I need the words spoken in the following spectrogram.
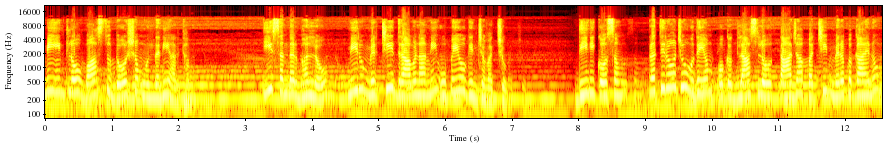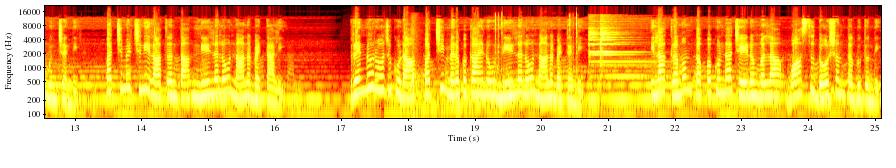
మీ ఇంట్లో వాస్తు దోషం ఉందని అర్థం. ఈ సందర్భంలో మీరు మిర్చి ద్రావణాన్ని ఉపయోగించవచ్చు. దీనికోసం ప్రతిరోజు ఉదయం ఒక గ్లాసులో తాజా పచ్చి మిరపకాయను ముంచండి. పచ్చిమిర్చిని రాత్రంతా నీళ్ళలో నానబెట్టాలి. రెండో రోజు కూడా పచ్చి మిరపకాయను నీళ్ళలో నానబెట్టండి. ఇలా క్రమం తప్పకుండా చేయడం వల్ల వాస్తు దోషం తగ్గుతుంది.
